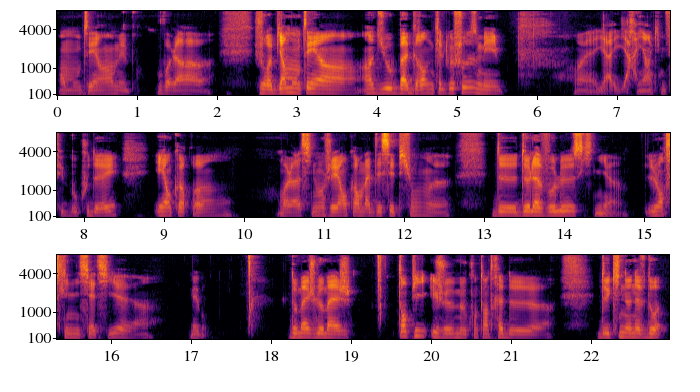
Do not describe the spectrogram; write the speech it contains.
en monter un, mais bon, voilà, j'aurais bien monté un, duo background quelque chose, mais ouais, y a, rien qui me fait beaucoup d'œil. Et encore euh, voilà, sinon j'ai encore ma déception euh, de la voleuse qui lance l'initiative, mais bon, dommage, dommage tant pis, je me contenterai de, euh, de Kino 9 doigts.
